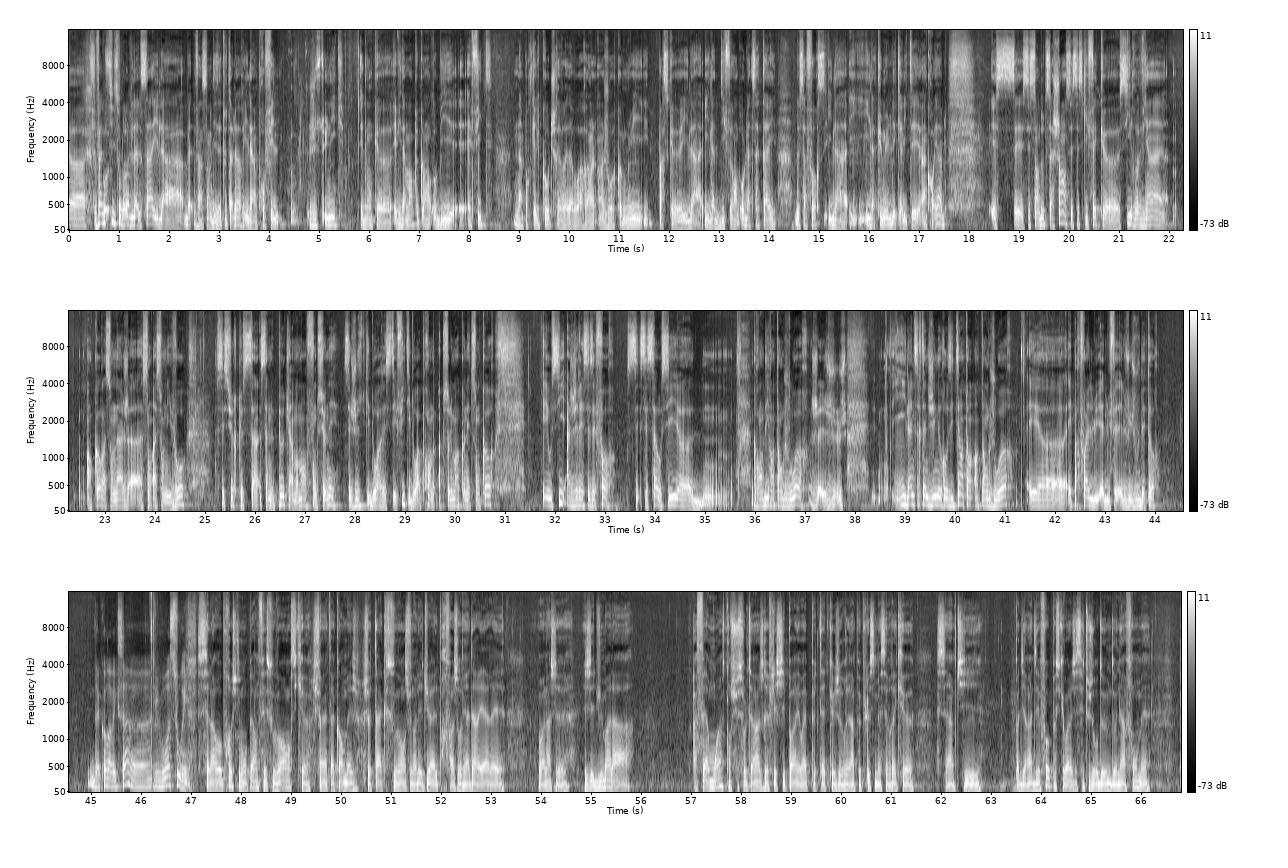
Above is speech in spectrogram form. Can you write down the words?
26 au, Au-delà de ça, il a, ben, Vincent le disait tout à l'heure, il a un profil juste unique. Et donc évidemment que quand Obi est fit, n'importe quel coach rêverait d'avoir un, joueur comme lui parce qu'il a, il a différentes, au-delà de sa taille, de sa force, il, a, il, accumule des qualités incroyables. Et c'est, sans doute sa chance et c'est ce qui fait que s'il revient encore à son âge, à son, à son niveau, c'est sûr que ça, ça, ne peut qu'à un moment fonctionner. C'est juste qu'il doit rester fit, il doit apprendre absolument à connaître son corps et aussi à gérer ses efforts c'est ça aussi, euh, grandir en tant que joueur. il a une certaine générosité en, tant que joueur et, euh, parfois elle lui, fait, elle lui joue des torts. D'accord avec ça euh, Je vois sourire. C'est la reproche que mon père me fait souvent, parce que je suis un attaquant, mais je, tacle souvent, je vais dans les duels, parfois je reviens derrière et voilà, j'ai du mal à, à faire moins. Quand je suis sur le terrain, je réfléchis pas. Et ouais, peut-être que je devrais un peu plus, mais c'est vrai que c'est un petit, pas dire un défaut, parce que voilà, j'essaie toujours de me donner à fond, mais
